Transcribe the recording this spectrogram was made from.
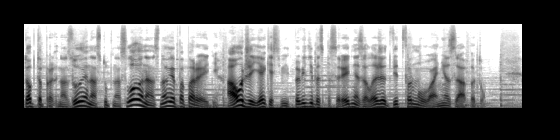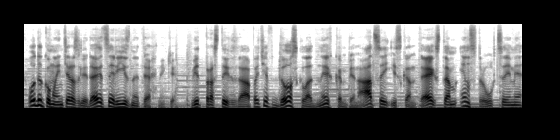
тобто прогнозує наступне слово на основі попередніх. А отже, якість відповіді безпосередньо залежить від формування запиту. У документі розглядаються різні техніки: від простих запитів до складних комбінацій із контекстом, інструкціями,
